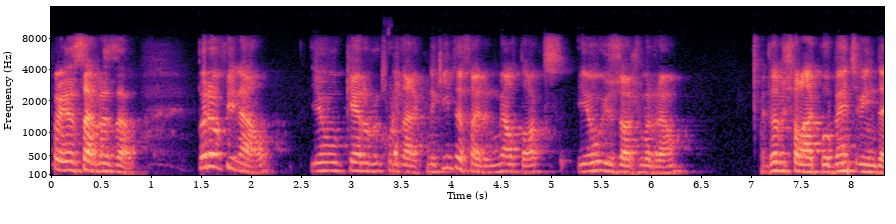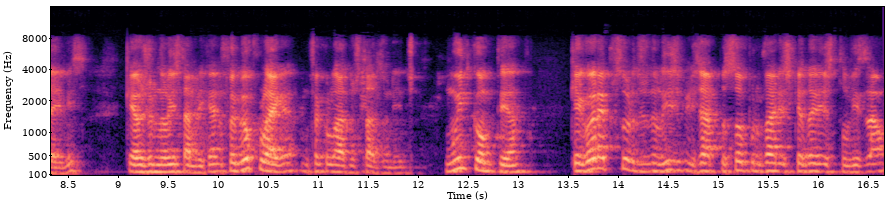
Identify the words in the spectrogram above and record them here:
Foi essa a razão. Para o final, eu quero recordar que na quinta-feira, no Mel Talks, eu e o Jorge Marrão vamos falar com o Benjamin Davis, que é um jornalista americano, foi meu colega na faculdade nos Estados Unidos, muito competente, que agora é professor de jornalismo e já passou por várias cadeiras de televisão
